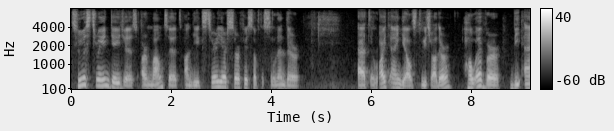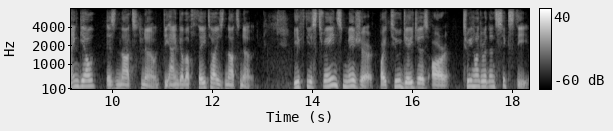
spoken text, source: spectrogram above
Two strain gauges are mounted on the exterior surface of the cylinder at right angles to each other. However, the angle is not known. The angle of theta is not known. If the strains measured by two gauges are 360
